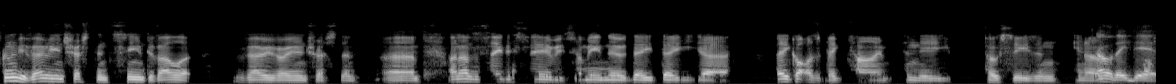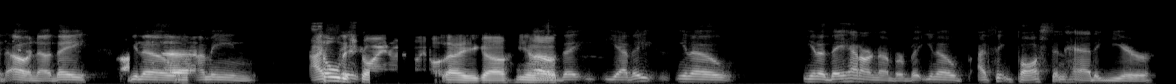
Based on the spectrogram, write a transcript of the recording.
going to be very interesting to see him develop. Very very interesting. Um, and as I say, this series, I mean, they they they, uh, they got us big time in the postseason. You know. Oh, they did. Oh no, they. You know, uh, I mean, soul destroying there you go. You know, oh, they yeah they you know, you know they had our number, but you know I think Boston had a year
